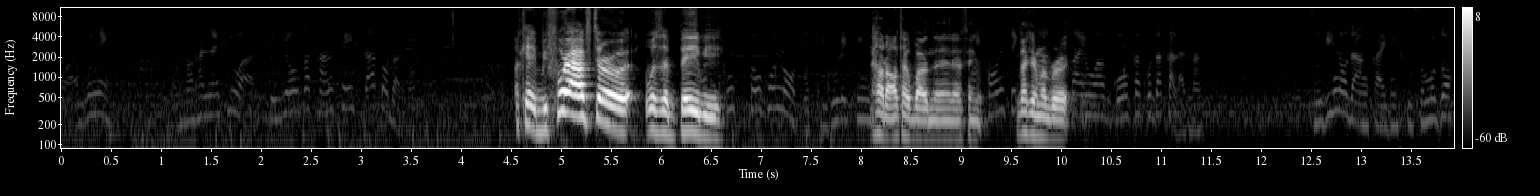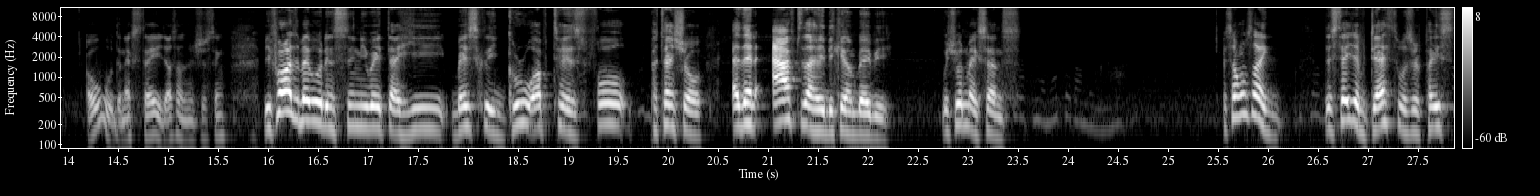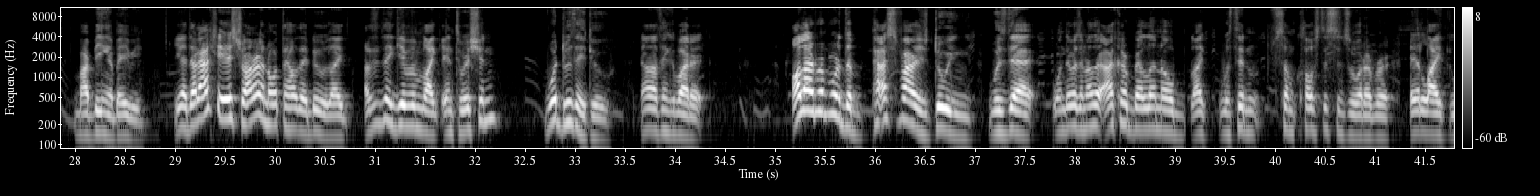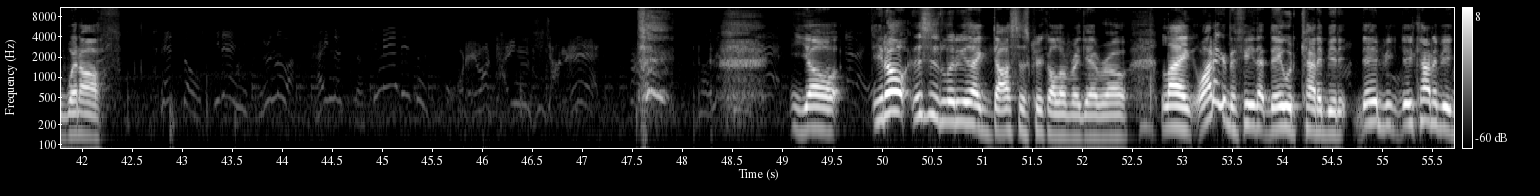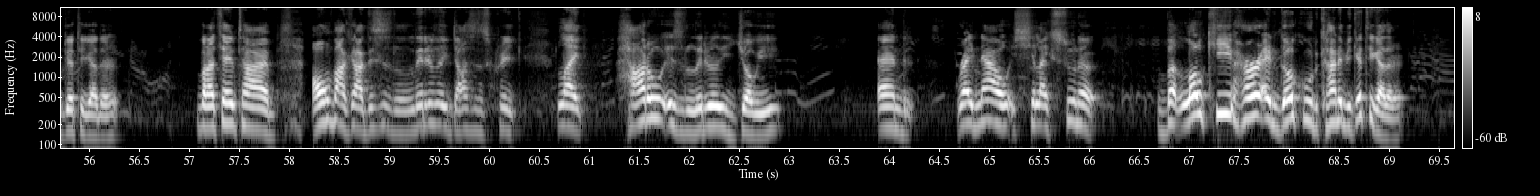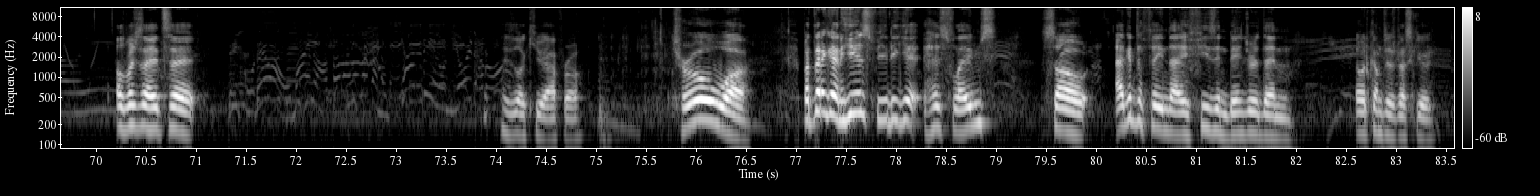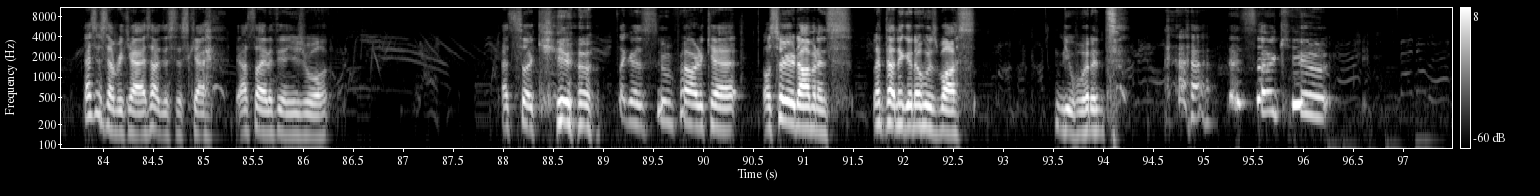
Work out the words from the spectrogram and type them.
Okay, before after was a baby. Hold on, I'll talk about it then, I think. If I can remember it. Oh, the next stage. That sounds interesting. Before I was a baby would insinuate that he basically grew up to his full potential, and then after that he became a baby. Which would make sense. It's almost like the stage of death was replaced by being a baby. Yeah, that actually is true. I don't know what the hell they do. Like, I think they give him like intuition. What do they do? Now that I think about it, all I remember the pacifier is doing was that when there was another Arcobaleno, like within some close distance or whatever, it like went off. Yo, you know, this is literally like Dawson's Creek all over again, bro. Like, why well, did I get the feeling that they would kind of be they'd be they kind of be good together, but at the same time, oh my god, this is literally Dawson's Creek. Like, Haru is literally Joey, and right now she likes Tsuna, but low key, her and Goku would kind of be good together. As much as I hate to say, he's little cute afro. True, but then again, he is feeding it his flames so I get the feeling that if he's in danger, then it would come to his rescue. That's just every cat. It's not just this cat. That's not anything unusual. That's so cute. It's like a superpowered cat. Oh, I'll show your dominance. Let that nigga know who's boss. You wouldn't. That's so cute.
